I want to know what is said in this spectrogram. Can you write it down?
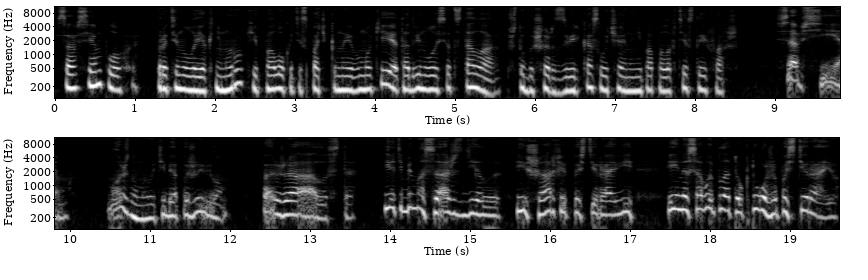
«Совсем плохо». Протянула я к нему руки, по локоть испачканные в муке, и отодвинулась от стола, чтобы шерсть зверька случайно не попала в тесто и фарш. «Совсем. Можно мы у тебя поживем? Пожалуйста». Я тебе массаж сделаю, и шарфик постираю, и, и носовой платок тоже постираю».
